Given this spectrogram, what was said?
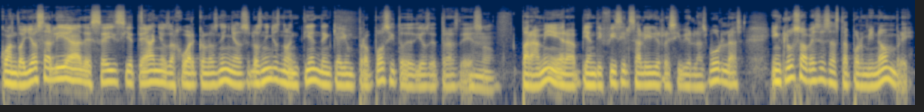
cuando yo salía de 6, 7 años a jugar con los niños, los niños no entienden que hay un propósito de Dios detrás de eso para mí era bien difícil salir y recibir las burlas, incluso a veces hasta por mi nombre,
